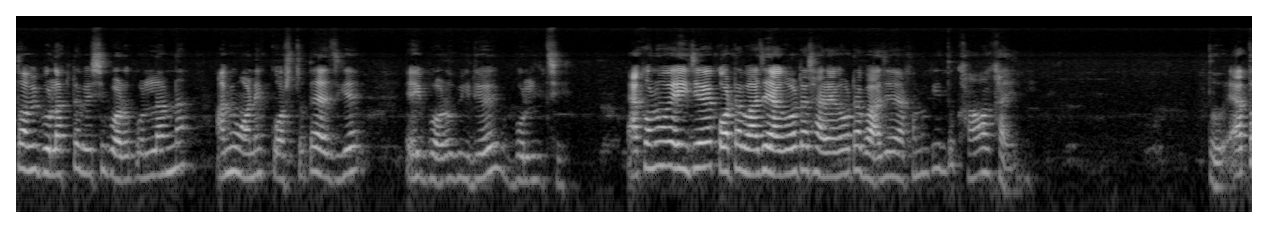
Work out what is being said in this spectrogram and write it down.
তো আমি ব্লগটা বেশি বড় করলাম না, আমি অনেক কষ্টতে আজকে এই বড় ভিডিও বলছি। এখনও এই যে কটা বাজে, এগারোটা, সাড়ে এগারোটা বাজে এখনও কিন্তু খাওয়া খাইনি। তো এত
